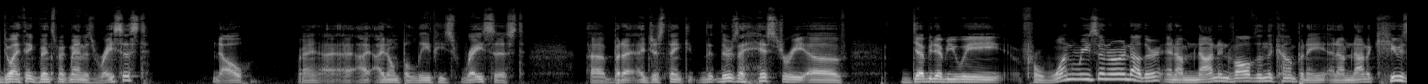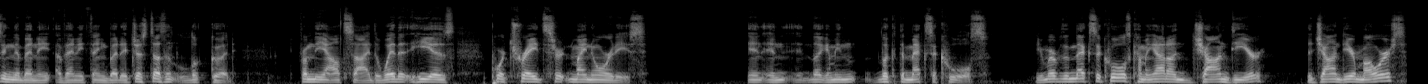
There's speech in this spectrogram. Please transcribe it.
do I think Vince McMahon is racist? No, right? I I, I don't believe he's racist. Uh, but I, I, just think th- there's a history of WWE for one reason or another, and I'm not involved in the company, and I'm not accusing them any, of anything, but it just doesn't look good from the outside. The way that he has portrayed certain minorities, in, in, in like I mean, look at the Mexicools. You remember the Mexicools coming out on John Deere, the John Deere mowers?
